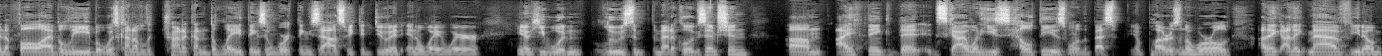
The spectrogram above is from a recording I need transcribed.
in the fall, I believe, but was kind of trying to kind of delay things and work things out so he could do it in a way where you know he wouldn't lose the medical exemption. Um, I think that this guy, when he's healthy, is one of the best you know putters in the world. I think I think Mav, you know,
